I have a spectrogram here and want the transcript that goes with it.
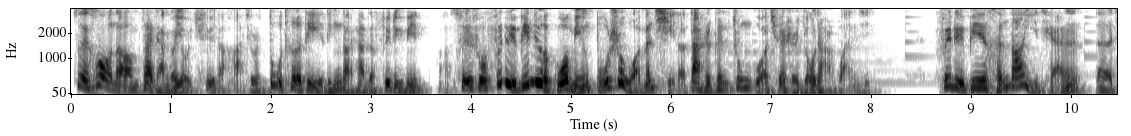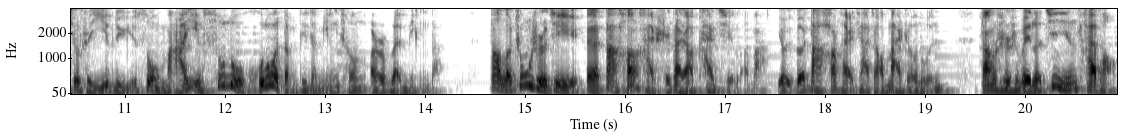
最后呢，我们再讲个有趣的哈，就是杜特地领导下的菲律宾啊。虽说菲律宾这个国名不是我们起的，但是跟中国确实有点关系。菲律宾很早以前，呃，就是以吕宋、麻邑、苏禄、胡洛等地的名称而闻名的。到了中世纪，呃，大航海时代要开启了嘛，有一个大航海家叫麦哲伦，当时是为了金银财宝，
